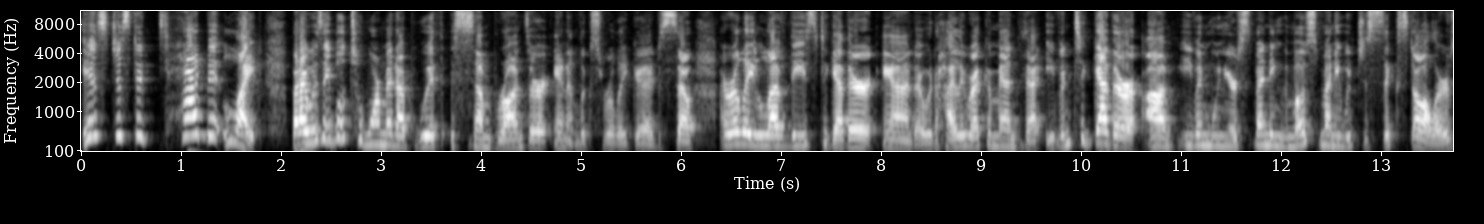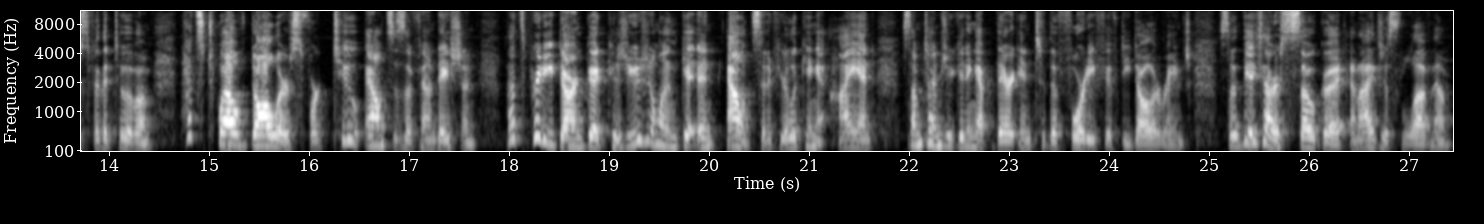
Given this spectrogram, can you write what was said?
is just a tad bit light but i was able to warm it up with some bronzer and it looks really good. So i really love these together and i would highly recommend that even together um, even when you're spending the most money which is six dollars for the two of them that's twelve dollars for two ounces of foundation. That's pretty darn good because usually you get an ounce and if you're looking at high end sometimes you're getting up there into the 40 50 dollar range. So these are so good and i just love them.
